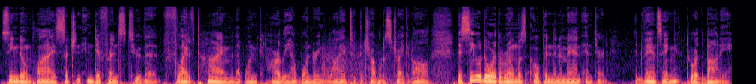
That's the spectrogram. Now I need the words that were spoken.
seemed to imply such an indifference to the flight of time that one could hardly help wondering why it took the trouble to strike at all, the single door of the room was opened and a man entered, advancing toward the body.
